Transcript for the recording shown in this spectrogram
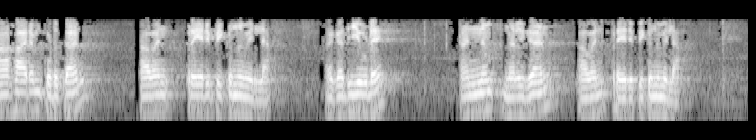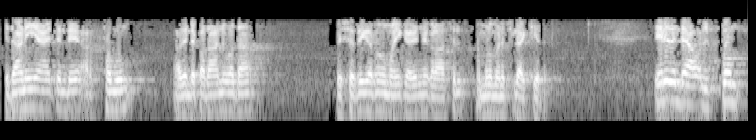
ആഹാരം കൊടുക്കാൻ അവൻ പ്രേരിപ്പിക്കുന്നുമില്ല അഗതിയുടെ അന്നം നൽകാൻ അവൻ പ്രേരിപ്പിക്കുന്നുമില്ല ഇതാണ് ഈ ആയത്തിന്റെ അർത്ഥവും അതിന്റെ പദാനുപത വിശദീകരണവുമായി കഴിഞ്ഞ ക്ലാസ്സിൽ നമ്മൾ മനസ്സിലാക്കിയത്. ഇനി ഇതിന്റെ അല്പം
